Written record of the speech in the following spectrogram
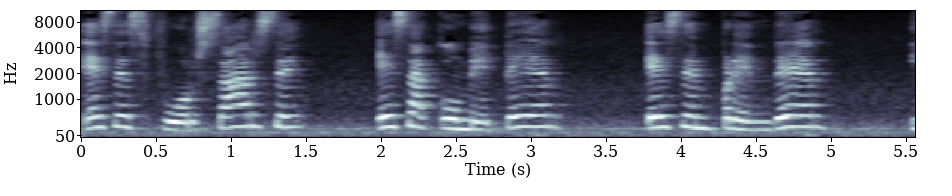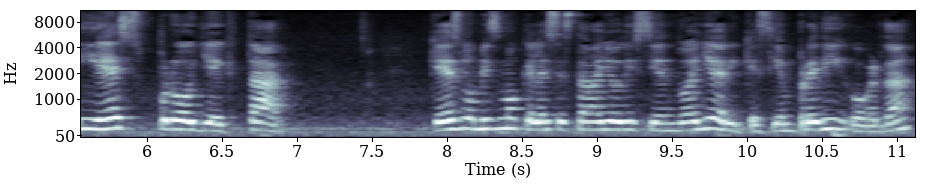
es esforzarse, es acometer, es emprender y es proyectar. Que es lo mismo que les estaba yo diciendo ayer y que siempre digo, ¿verdad?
